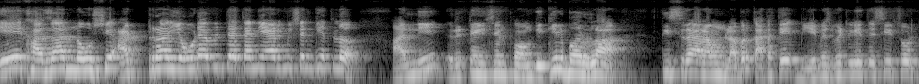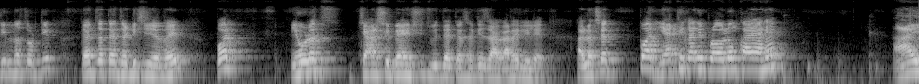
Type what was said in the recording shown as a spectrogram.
एक हजार नऊशे अठरा एवढ्या विद्यार्थ्यांनी ऍडमिशन घेतलं आणि रिटेन्शन फॉर्म देखील भरला. तिसऱ्या राऊंडला बरं का. आता ते बीएमएस भेटले ते सीट सोडतील न सोडतील त्यांचं त्यांचं डिसिजन राहील. पण एवढंच चारशे ब्याऐंशी विद्यार्थ्यांसाठी जागा राहिलेल्या आहेत. लक्षात. पण या ठिकाणी प्रॉब्लेम काय आहे? आय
